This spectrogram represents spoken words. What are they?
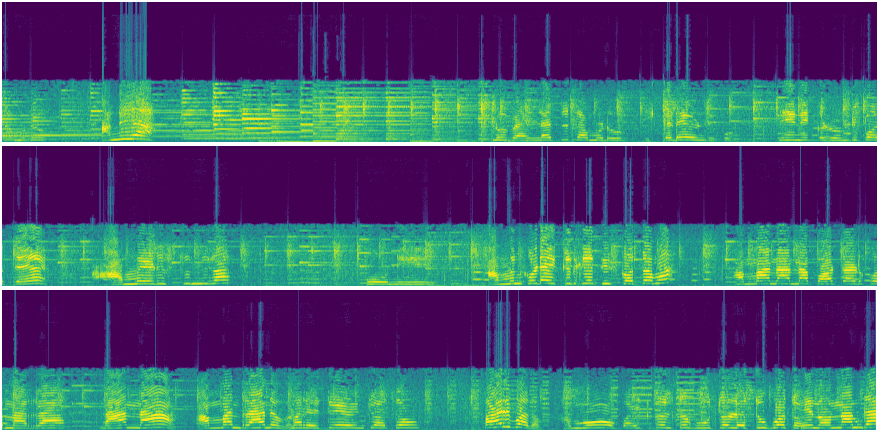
తమ్ముడు అన్నయ్య! నువ్వు వెళ్ళొద్దు తమ్ముడు ఇక్కడే ఉండిపో. నేను ఇక్కడ ఉండిపోతే అమ్మ ఏడుస్తుందిగా. పోనీ అమ్మని కూడా ఇక్కడికే తీసుకొద్దామా? అమ్మ నాన్న పాటాడుకున్నారా నాన్న అమ్మని రానేవు మరైతే ఏం చేద్దాం? పారిపోదాం. అమ్మో బయటకు వెళ్తే భూతాలు ఎత్తుకుపోతాం నేను ఉన్నానుగా.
